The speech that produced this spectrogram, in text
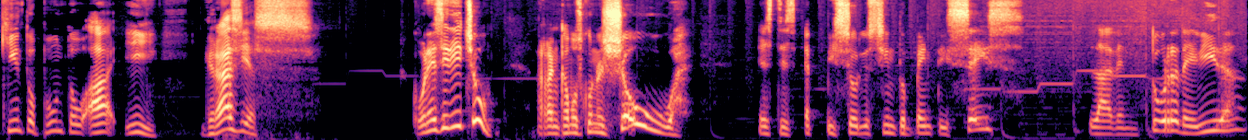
quinto.ai. Gracias. Con ese dicho, arrancamos con el show. Este es episodio 126, la aventura de vida,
